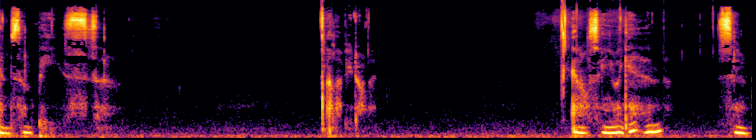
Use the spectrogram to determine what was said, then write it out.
and some peace. I love you, darling. And I'll see you again soon.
